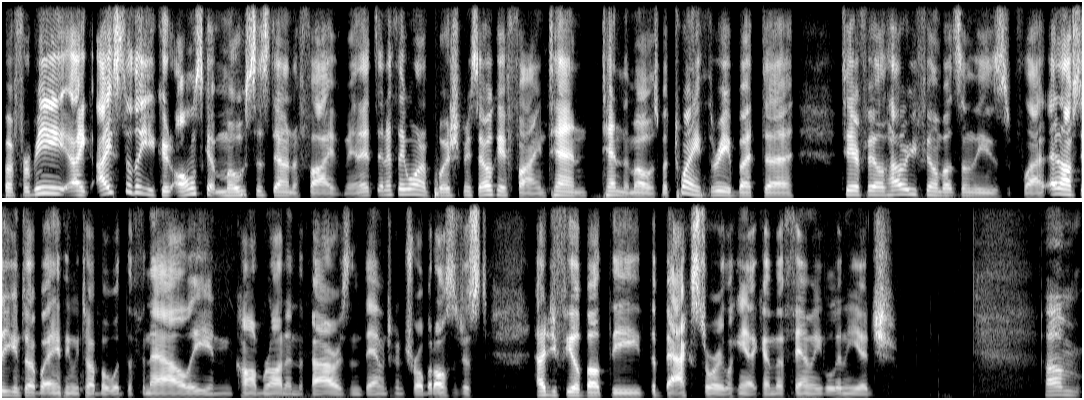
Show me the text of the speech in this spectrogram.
But for me, like I still think you could almost get most of this down to five minutes. And if they want to push me, say, okay, fine, 10, 10 the most, but 23. But uh Taylorfield, how are you feeling about some of these flash? And obviously, you can talk about anything we talk about with the finale and Kamran and the powers and damage control, but also just how do you feel about the the backstory, looking at kind of the family lineage? Um,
